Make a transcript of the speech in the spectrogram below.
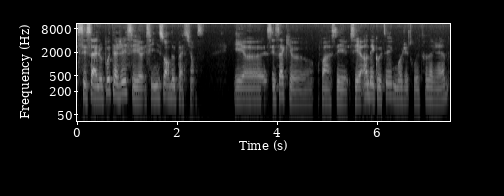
c'est ça, le potager, c'est une histoire de patience. Et euh, c'est ça que, enfin, c'est un des côtés que moi j'ai trouvé très agréable.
